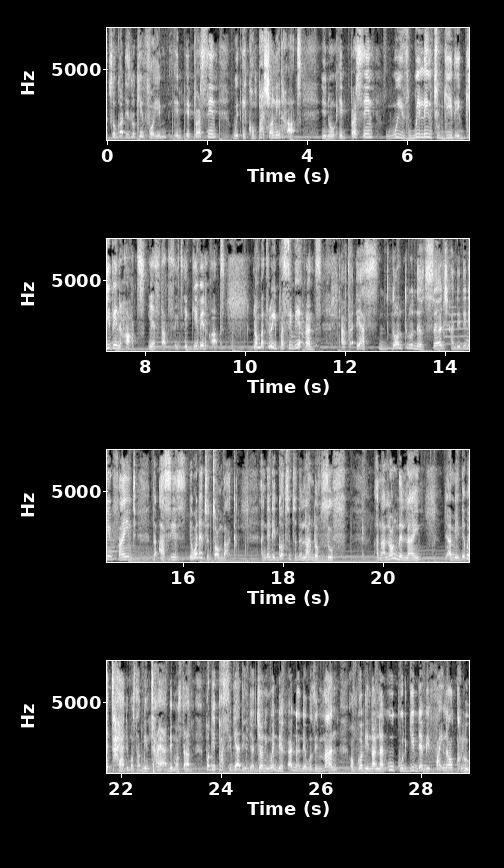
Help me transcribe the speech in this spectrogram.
So God is looking for a, a, a person with a compassionate heart you know, a person who is willing to give, a giving heart. Yes, that's it, a giving heart. Number three, perseverance. After they had gone through the search and they didn't find the asses, they wanted to turn back. And then they got into the land of Zuph. And along the line, I mean, they were tired. They must have been tired. They must have, but they persevered in their journey when they heard that there was a man of God in that land who could give them a final clue.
